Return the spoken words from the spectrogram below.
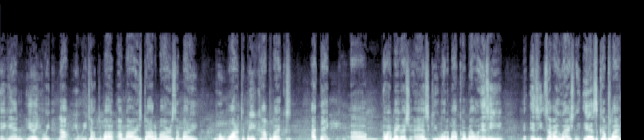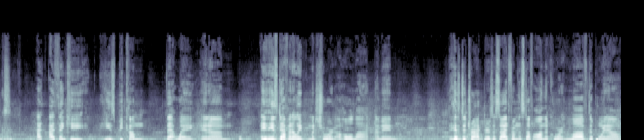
again, you know, we now we talked about Amar'e Stoudemire, somebody who wanted to be complex. I think, um, or maybe I should ask you, what about Carmelo? Is he is he somebody who actually is complex? I, I think he he's become that way, and um, he's definitely matured a whole lot. I mean, his detractors, aside from the stuff on the court, love to point out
